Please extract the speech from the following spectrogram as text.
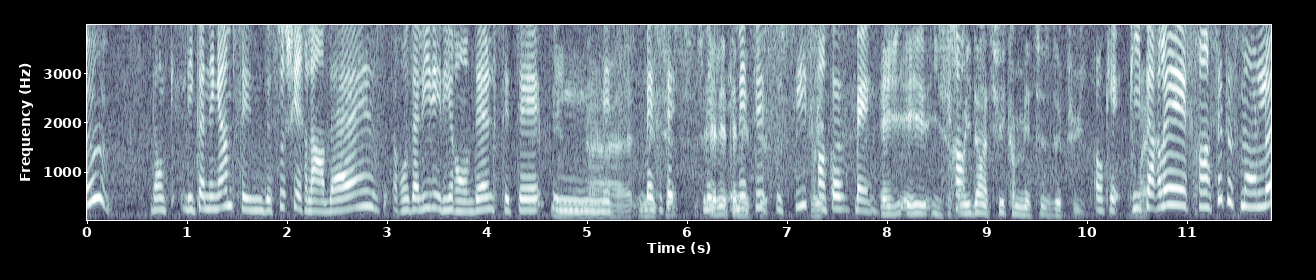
eux, donc, les Cunningham, c'est une de souche irlandaise. Rosalie L'Hirondelle, c'était une, une, euh, ben, métisse. Elle était métisse métisse. aussi, Oui. franco. Ben, Et, et ils se sont Fran- identifiés comme métis depuis. OK. Puis ils Ouais. français, tout ce monde-là?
